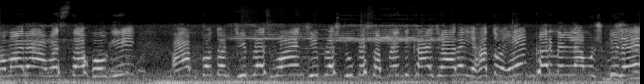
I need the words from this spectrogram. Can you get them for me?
हमारा अवस्था होगी? आपको तो G plus one G plus two के सपने दिखाए जा रहे हैं। यहाँ तो एक घर मिलना मुश्किल है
